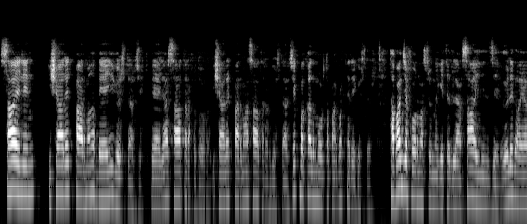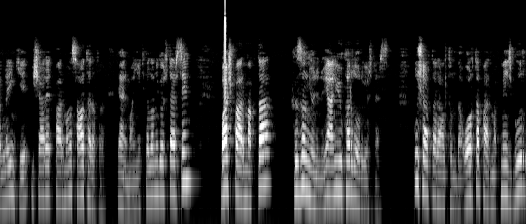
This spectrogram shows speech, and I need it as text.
Sağ elin İşaret parmağı B'yi gösterecek. B'ler sağ tarafa doğru. İşaret parmağı sağ tarafı gösterecek. Bakalım orta parmak nereye gösterir. Tabanca formasyonuna getirilen sağ elinizi öyle bir ayarlayın ki işaret parmağı sağ tarafı yani manyetik alanı göstersin. Baş parmakta hızın yönünü yani yukarı doğru göstersin. Bu şartlar altında orta parmak mecbur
